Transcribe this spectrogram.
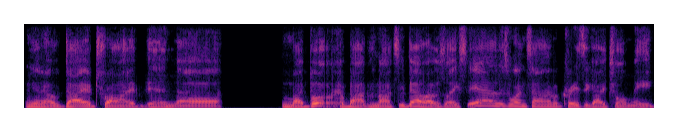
you know, diatribe in uh, my book about the Nazi Bell. I was like, so yeah, there's one time a crazy guy told me.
